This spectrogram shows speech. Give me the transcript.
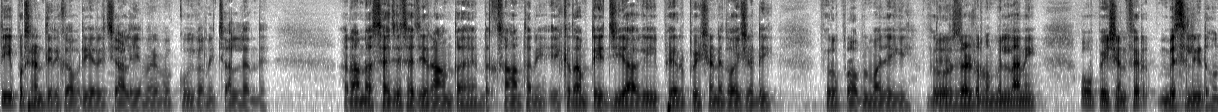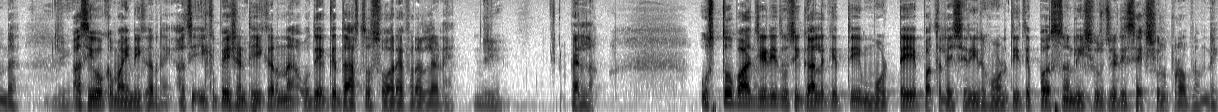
30% ਦੀ ਰਿਕਵਰੀ ਹੈ 40 ਹੈ ਮੇਰੇ ਮੈਂ ਕੋਈ ਗੱਲ ਨਹੀਂ ਚੱਲ ਲੈਂਦੇ। ਆਰਾਮ ਨਾਲ ਸਹਿਜੇ ਸਹਿਜੇ ਆਰਾਮ ਤਾਂ ਹੈ ਨੁਕਸਾਨ ਤਾਂ ਨਹੀਂ। ਇੱਕਦਮ ਤੇਜ਼ੀ ਆ ਗਈ ਫਿਰ ਪੇਸ਼ੈਂਟ ਨੇ ਦਵਾਈ ਛੱਡੀ ਫਿਰ ਉਹ ਪ੍ਰੋਬਲਮ ਆ ਜਾਏਗੀ ਫਿਰ ਉਹ ਰਿਜ਼ਲਟ ਨੂੰ ਮਿਲਣਾ ਨਹੀਂ। ਉਹ ਪੇਸ਼ੈਂਟ ਫਿਰ ਮਿਸਲੀਡ ਹੁੰਦਾ ਅਸੀਂ ਉਹ ਕਮਾਈ ਨਹੀਂ ਕਰਨੀ। ਅਸੀਂ ਇੱਕ ਪੇਸ਼ੈਂਟ ਠੀਕ ਕਰਨਾ ਉਹਦੇ ਅੱਗੇ 10 ਤੋਂ 100 ਰੈਫਰਲ ਲੈਣੇ ਜੀ। ਪਹਿਲਾ। ਉਸ ਤੋਂ ਬਾਅਦ ਜਿਹੜੀ ਤੁਸੀਂ ਗੱਲ ਕੀਤੀ ਮੋٹے ਪਤਲੇ ਸਰੀਰ ਹੋਣ ਦੀ ਤੇ ਪਰਸਨਲ ਇਸ਼ੂਜ਼ ਜਿਹੜੀ ਸੈਕਸ਼ੂਅਲ ਪ੍ਰੋਬਲਮ ਦੀ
